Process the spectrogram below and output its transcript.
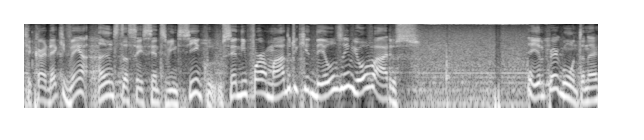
Que Kardec vem antes da 625 sendo informado de que Deus enviou vários. E aí ele pergunta, né?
